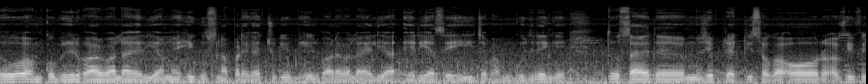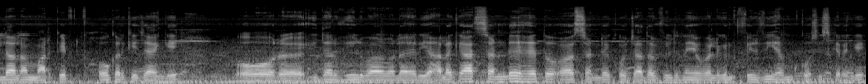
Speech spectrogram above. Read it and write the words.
तो हमको भीड़ भाड़ वाला एरिया में ही घुसना पड़ेगा, क्योंकि भीड़ भाड़ वाला एरिया एरिया से ही जब हम गुजरेंगे तो शायद मुझे प्रैक्टिस होगा और अभी फ़िलहाल हम मार्केट हो करके जाएँगे। और इधर भीड़ भाड़ वाला एरिया, हालाँकि आज संडे है तो आज संडे को ज़्यादा भीड़ नहीं होगा, लेकिन फिर भी हम कोशिश करेंगे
